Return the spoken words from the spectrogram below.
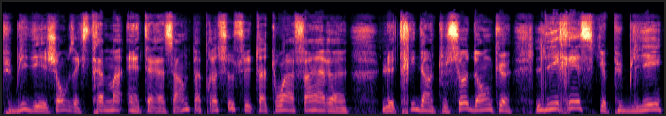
publient des choses extrêmement intéressantes. Puis après ça, c'est à toi à faire euh, le tri dans tout ça. Donc, euh, l'IRIS qui a publié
